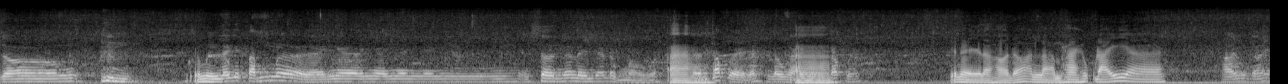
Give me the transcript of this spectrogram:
Do giống như lấy cái tấm ờ, anh, anh, anh, anh, anh, anh sơn nó lên nó đồng màu á. À. Lên tóc rồi đó lâu ngày À. tóc nữa. Cái này là hồi đó anh làm hai hút đáy à, hai cái đấy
